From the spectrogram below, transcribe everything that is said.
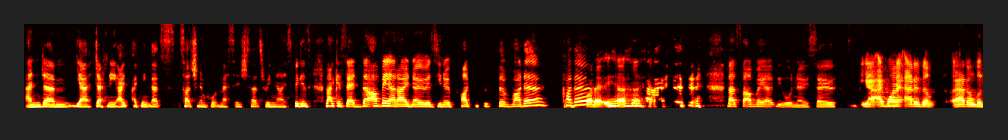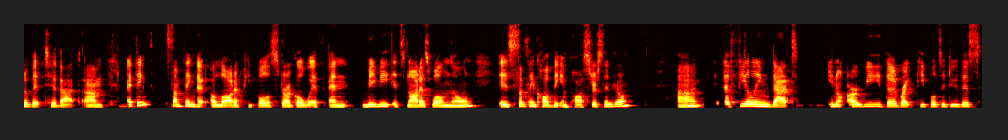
And um, yeah, definitely, I, I think that's such an important message. So that's really nice because, like I said, the Avvaiyar I know is, you know, part of the Vada Kada. yeah. that's the Avvaiyar we all know. So yeah, I want to add a, add a little bit to that. Um, I think something that a lot of people struggle with, and maybe it's not as well known, is something called the imposter syndrome. Um, mm-hmm. The feeling that, you know, are we the right people to do this?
